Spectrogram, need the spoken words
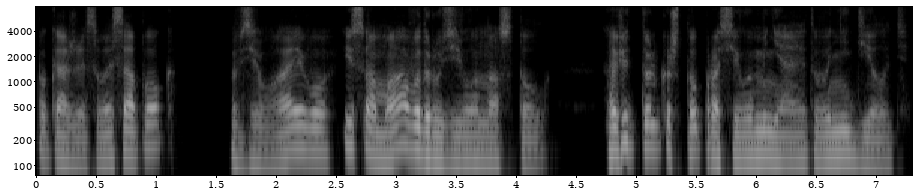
покажи свой сапог. Взяла его и сама водрузила на стол. А ведь только что просила меня этого не делать.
